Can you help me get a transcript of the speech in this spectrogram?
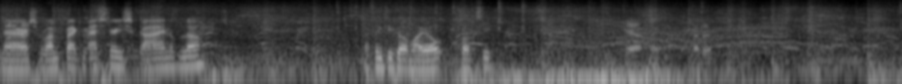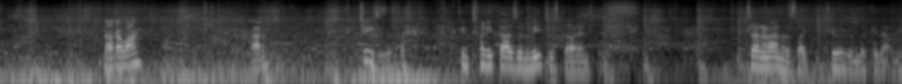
There's one pack master, he's kind of low. I think he got my ult, Foxy. Yeah, I got it. Another one. Got him. Jesus, it's like fucking 20,000 leeches behind. Turn around and there's like two of them looking at me.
